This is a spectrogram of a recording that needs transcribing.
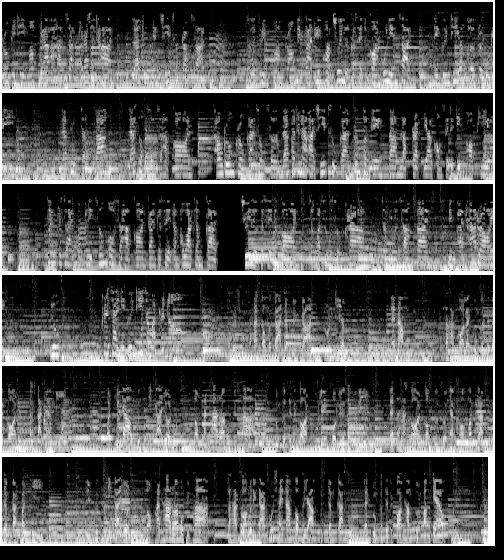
ร่วมพิธีมอบยาอาหารสัตว์พระราชทาน และถุงยังชีพสำหรับสัตว์ เพื่อเตรียมความพร้อมในการให้ความช่วยเหลือเกษตรกรผู้เลี้ยงสัตว์ ในพื้นที่อำเภอกระบุรี และกลุ่มจัดตั้ง และส่งเสริมสหกรณ์เข้าร่วมโครงการส่งเสริมและพัฒนาอาชีพสู่การพึ่งตนเองตามหลักปรัชญาของเศรษฐกิจพอเพียง กระจายผลผลิตส้มโอสหกรณ์การเกษตรอัมพวาจำกัด ช่วยเหลือเกษตรกร จังหวัดสมุทรสงครามจำนวน 3 ตัน 1,500ลูกกระจายในพื้นที่จังหวัดระนอง ประชุมคณะกรรมการดำเนินการตรวจเยี่ยม แนะนำสหกรณ์และกลุ่มเกษตรกรต่างๆ ดังนี้ วันที่ 9 พฤศจิกายน 2565 กลุ่มเกษตรกรผู้เลี้ยงโคเนื้อกระบุรีและสหกรณ์กองทุนสวนยางคอคอดกระจำกัดวันที่ 10 พฤศจิกายน 2565 สหกรณ์บริการผู้ใช้น้ำเกาะพยามจำกัด และกลุ่มเกษตรกรทำสวนบางแก้ว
